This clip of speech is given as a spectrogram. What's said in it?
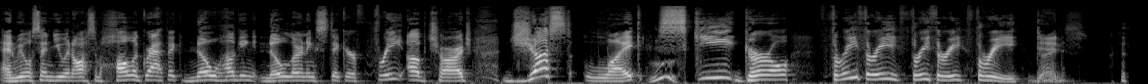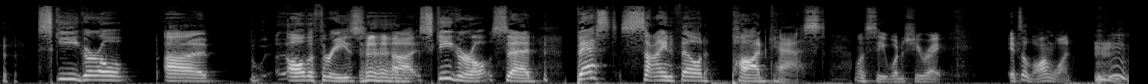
and we will send you an awesome holographic, no hugging, no learning sticker free of charge, just like Ski Girl 33333 did. Nice. Ski Girl, uh, all the threes. Uh, Ski Girl said, "Best Seinfeld podcast." Let's see, what did she write? It's a long one. Hmm.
